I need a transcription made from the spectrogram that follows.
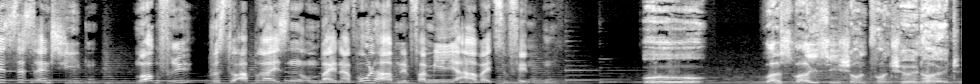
ist es entschieden. Morgen früh wirst du abreisen, um bei einer wohlhabenden Familie Arbeit zu finden. Oh, was weiß ich schon von Schönheit?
